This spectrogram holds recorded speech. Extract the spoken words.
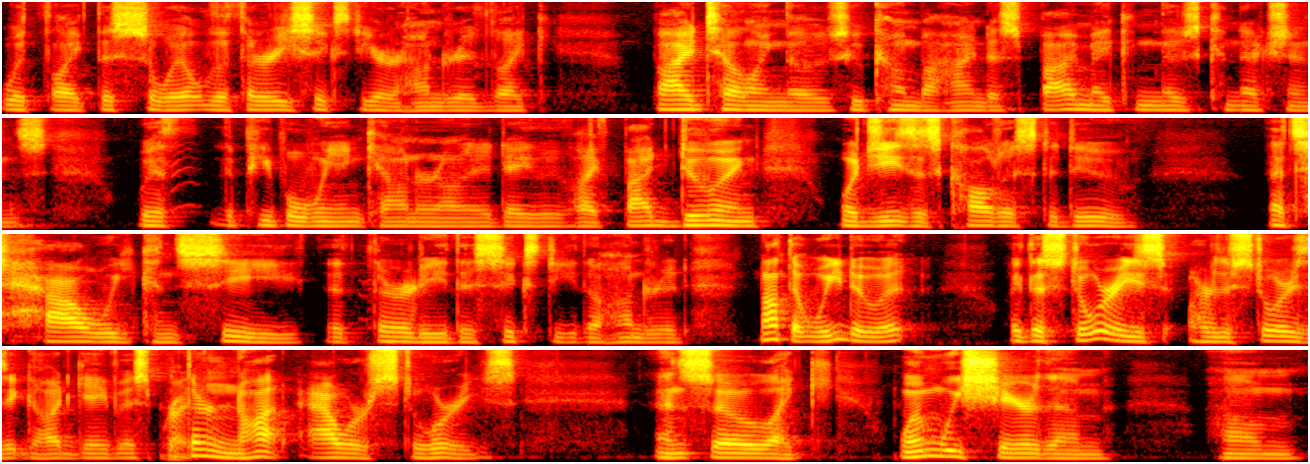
with like the soil, the 30, 60, or 100, like by telling those who come behind us, by making those connections with the people we encounter on a daily life, by doing what Jesus called us to do, that's how we can see the 30, the 60, the 100. Not that we do it. Like the stories are the stories that God gave us, but right. they're not our stories. And so, like, when we share them, um,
